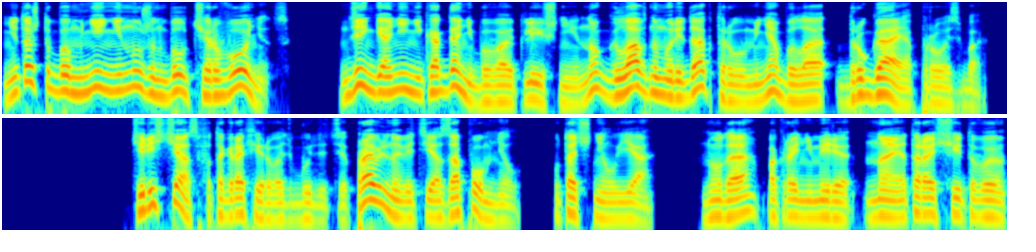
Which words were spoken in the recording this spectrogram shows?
Не то чтобы мне не нужен был червонец, Деньги они никогда не бывают лишние, но к главному редактору у меня была другая просьба. «Через час фотографировать будете, правильно ведь я запомнил?» — уточнил я. «Ну да, по крайней мере, на это рассчитываю».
